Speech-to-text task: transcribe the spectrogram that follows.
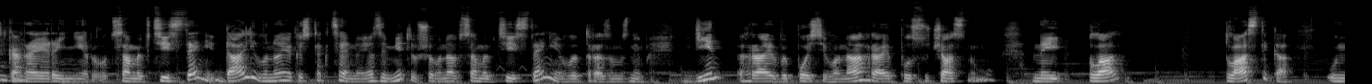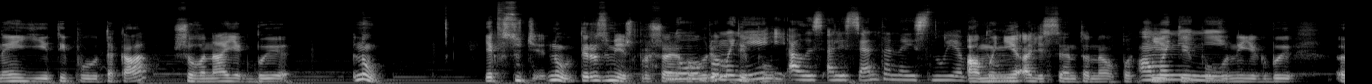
Мгм. грає Рейніру, от саме в цій сцені, далі воно якось так ценно. Я замітив, що вона саме в цій сцені, от разом з ним, він грає в епосі, вона грає по-сучасному. В неї пла... пластика, у неї, типу, така, що вона якби. Ну, як в суті. Ну, ти розумієш, про що я ну, говорю? бо мені типу... і Аліс, Алісента не існує в А тому. мені Алісента навпаки, А мені типу, ні. вони якби. Е,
